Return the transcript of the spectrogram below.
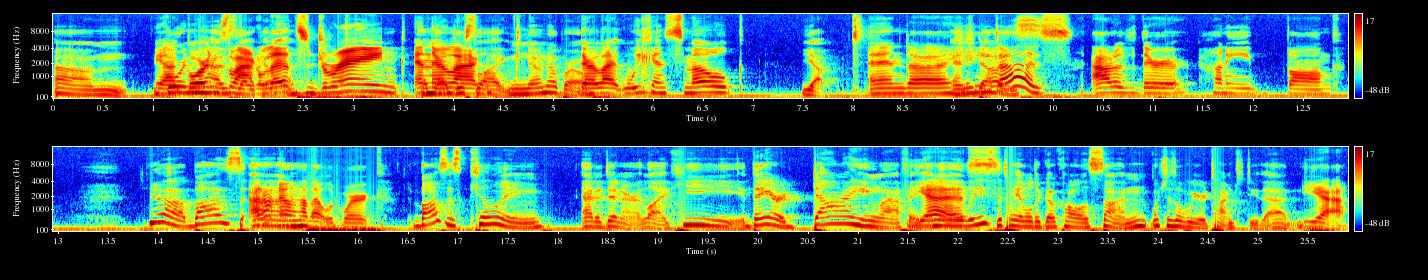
Um, yeah, Gordon's has, like, a- let's drink. And, and they're, just like, like, no, no, bro. they're like, we can smoke. yep. And, uh, And he he, does. does. Out of their honey bong. Yeah, Boz. I don't know um, how that would work. Boz is killing at a dinner. Like he, they are dying laughing. And Yes. he leaves the table to go call his son, which is a weird time to do that. Yeah.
